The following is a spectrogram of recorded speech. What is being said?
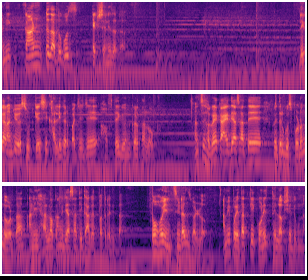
आनी कांट जातकूच एक्शनी जाता अधिकारांच्यो ह्यो सुटकेशी खाली करपाचे जे हफ्ते घेवन करता लोक. आनी ते सगळे कायदे आसा ते खंय तरी घुसपडून दवरतात आनी ह्या लोकांक जे आसा ती कागदपत्र दितात. तो हो इन्सिडंट घडलो. आमी पळयतात की कोणीच थंय लक्ष दिवंक ना.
